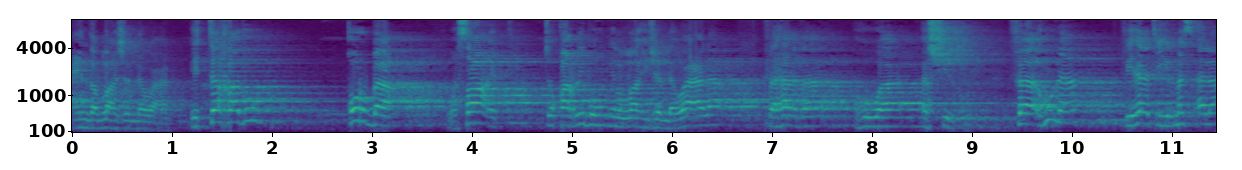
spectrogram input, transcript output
عند الله جل وعلا. اتخذوا قرب وسائط تقربهم إلى الله جل وعلا فهذا هو الشرك. فهنا في هذه المسألة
